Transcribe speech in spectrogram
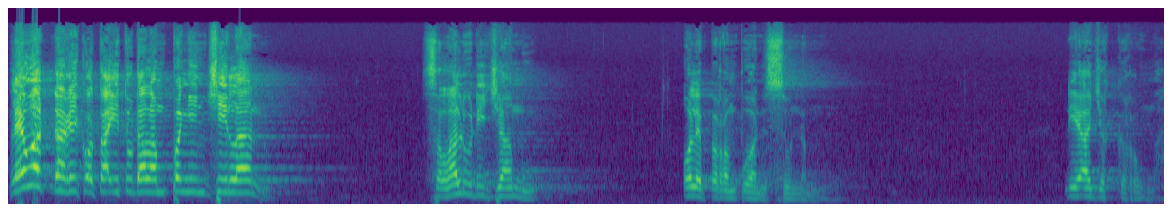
Lewat dari kota itu dalam penginjilan. Selalu dijamu oleh perempuan Sunem. Dia ajak ke rumah.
